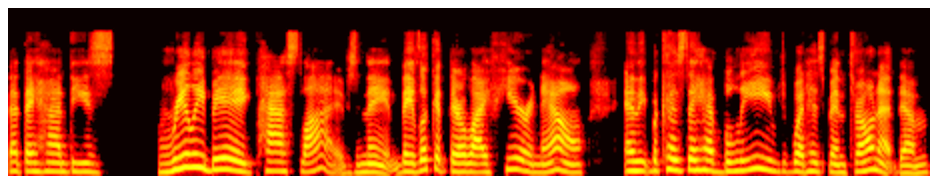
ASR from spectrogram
that they had these really big past lives and they they look at their life here and now and because they have believed what has been thrown at them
